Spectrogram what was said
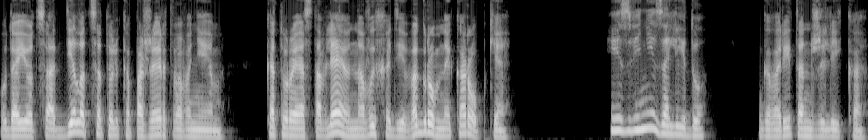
удается отделаться только пожертвованием, которое оставляю на выходе в огромной коробке. «Извини за Лиду», — говорит Анжелика.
